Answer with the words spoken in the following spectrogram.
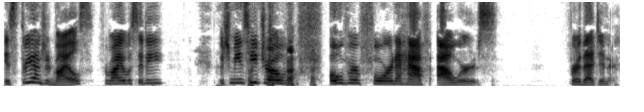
is 300 miles from Iowa City, which means he drove f- over four and a half hours for that dinner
